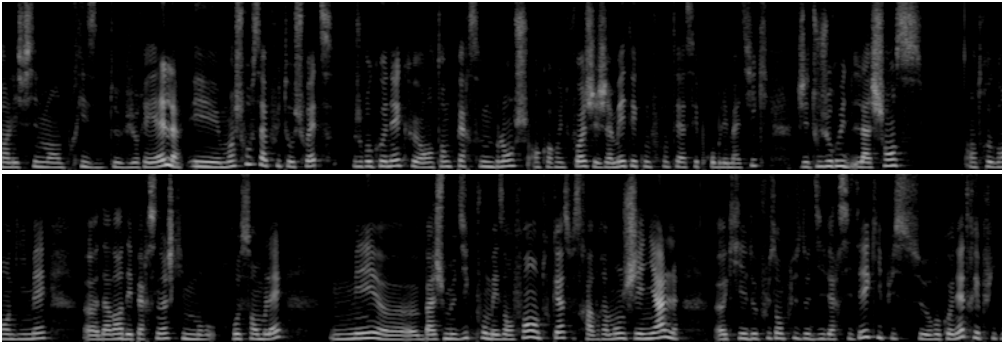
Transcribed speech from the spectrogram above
dans les films en prise de vue réelle. Et moi je trouve ça plutôt chouette. Je reconnais qu'en tant que personne blanche, encore une fois, j'ai jamais été confrontée à ces problématiques. J'ai toujours eu la chance entre grands guillemets, euh, d'avoir des personnages qui me ressemblaient. Mais euh, bah, je me dis que pour mes enfants, en tout cas, ce sera vraiment génial euh, qu'il y ait de plus en plus de diversité, qu'ils puissent se reconnaître. Et puis,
